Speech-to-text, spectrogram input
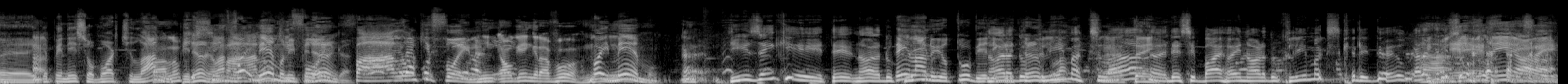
é, Independência ou Morte lá Falam no que Ipiranga? sim. Lá foi Falam mesmo que no foi. Ipiranga? Falam que foi. né? Nin- Alguém gravou? Foi Ninguém- mesmo. Dizem que teve, na hora do Tem lá no YouTube ele Na hora do gritando lá? clímax lá, É, tem. desse bairro aí, na hora do clímax que ele deu, o cara Inclusive gritou. tem a,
